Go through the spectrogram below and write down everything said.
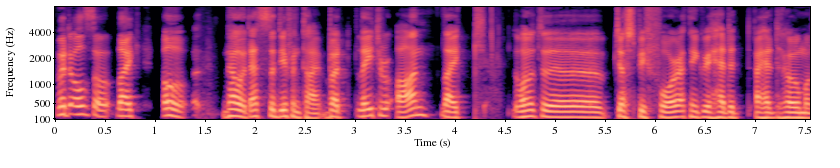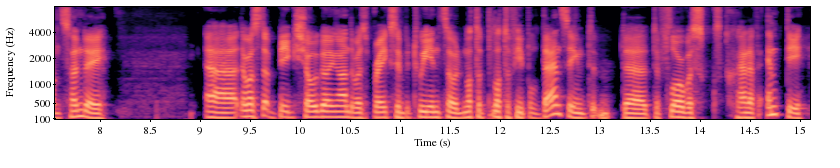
but also like oh no that's a different time but later on like one of the just before i think we headed i headed home on sunday uh, there was a big show going on. There was breaks in between, so not a lot of people dancing. The the, the floor was kind of empty,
